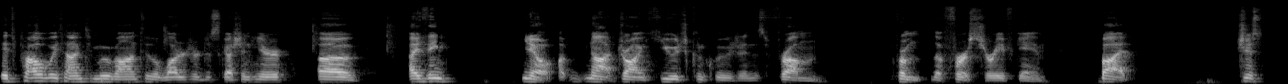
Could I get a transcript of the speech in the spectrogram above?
it's probably time to move on to the larger discussion here of I think you know not drawing huge conclusions from from the first Sharife game, but just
